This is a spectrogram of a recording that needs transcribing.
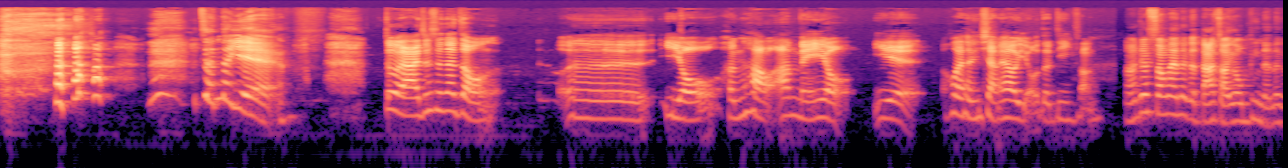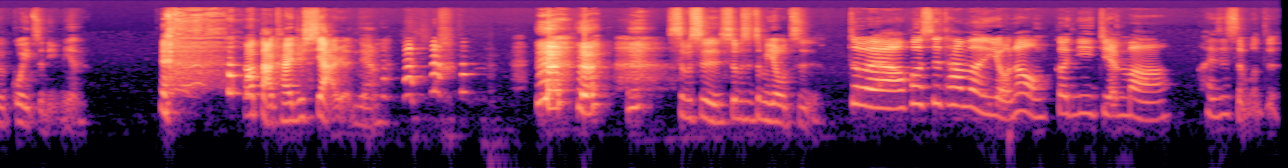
真的耶，对啊，就是那种，呃，有很好啊，没有也会很想要有的地方，然后就放在那个打扫用品的那个柜子里面，然后打开就吓人这样，是不是？是不是这么幼稚？对啊，或是他们有那种更衣间吗？还是什么的？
